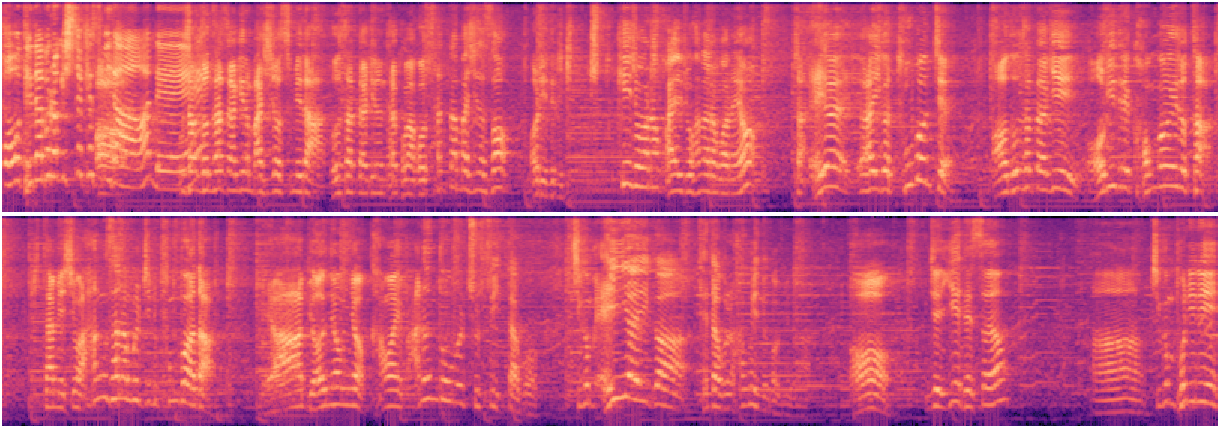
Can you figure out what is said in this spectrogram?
어, 대답을 하기 시작했습니다. 아, 네. 우선 논산 딸기는 맛이 좋습니다. 논산 딸기는 달콤하고 산뜻한 맛이 있어서 어린이들이 특히 좋아하는 과일 중 하나라고 하네요. 자, AI가 두 번째. 아, 딸기 어린이들의 건강에 좋다. 비타민 C와 항산화 물질이 풍부하다. 야, 면역력 강화에 많은 도움을 줄 수 있다고. 지금 AI가 대답을 하고 있는 겁니다. 어, 이제 이해됐어요? 아, 지금 본인이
